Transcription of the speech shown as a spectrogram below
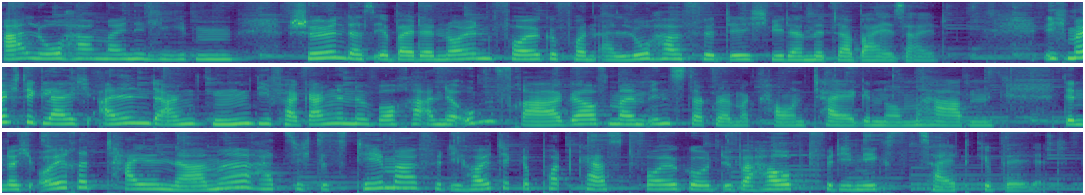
Aloha, meine Lieben. Schön, dass ihr bei der neuen Folge von Aloha für dich wieder mit dabei seid. Ich möchte gleich allen danken, die vergangene Woche an der Umfrage auf meinem Instagram-Account teilgenommen haben. Denn durch eure Teilnahme hat sich das Thema für die heutige Podcast-Folge und überhaupt für die nächste Zeit gebildet.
